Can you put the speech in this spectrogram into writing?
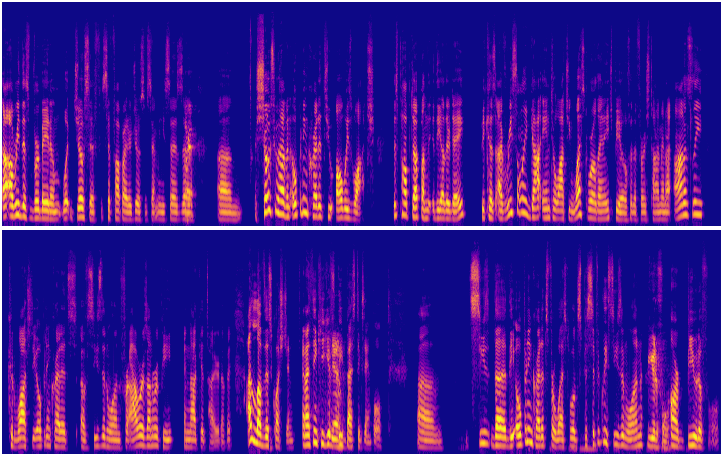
I'll read this verbatim. What Joseph, Sif Pop writer Joseph sent me. He says, uh, um, "Shows who have an opening credits you always watch." This popped up on the, the other day because I've recently got into watching Westworld on HBO for the first time, and I honestly could watch the opening credits of season one for hours on repeat and not get tired of it. I love this question, and I think he gives Yeah. the best example. Um, season, the the opening credits for Westworld, specifically season one, Beautiful. are beautiful.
